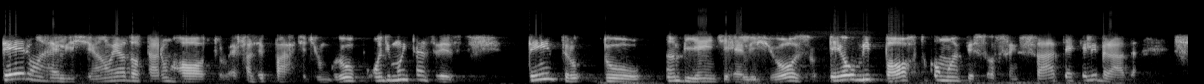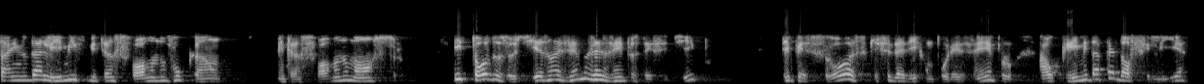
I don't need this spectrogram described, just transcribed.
Ter uma religião é adotar um rótulo, é fazer parte de um grupo onde muitas vezes, dentro do ambiente religioso, eu me porto como uma pessoa sensata e equilibrada. Saindo dali, me, me transformo no vulcão, me transformo no monstro. E todos os dias nós vemos exemplos desse tipo, de pessoas que se dedicam, por exemplo, ao crime da pedofilia,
